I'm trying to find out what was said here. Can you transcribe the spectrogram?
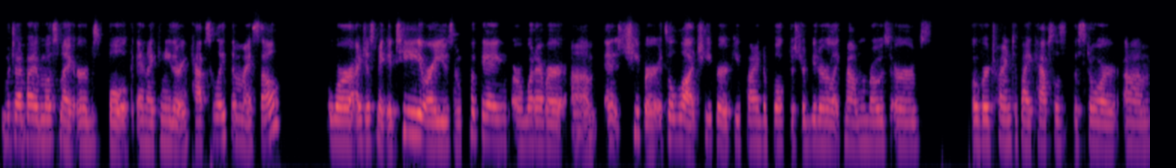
which I buy most of my herbs bulk, and I can either encapsulate them myself or I just make a tea or I use them cooking or whatever. Um, and it's cheaper. It's a lot cheaper if you find a bulk distributor like Mountain Rose Herbs over trying to buy capsules at the store. Um,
